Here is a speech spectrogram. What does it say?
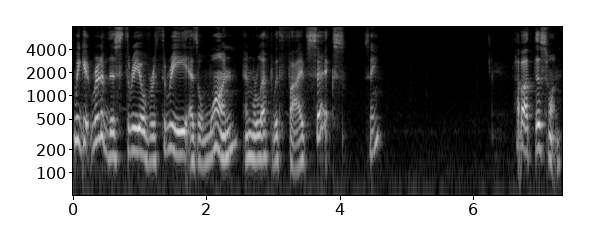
We get rid of this 3 over 3 as a 1, and we're left with 5, 6. See? How about this one?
